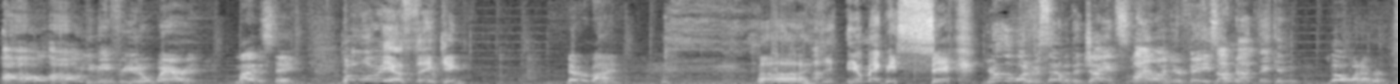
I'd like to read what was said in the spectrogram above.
oh, oh, you mean for you to wear it. My mistake. But what were you thinking? Never mind. Uh, you, you make me sick. You're the one who said it with a giant smile on your face. I'm not thinking. No, whatever.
